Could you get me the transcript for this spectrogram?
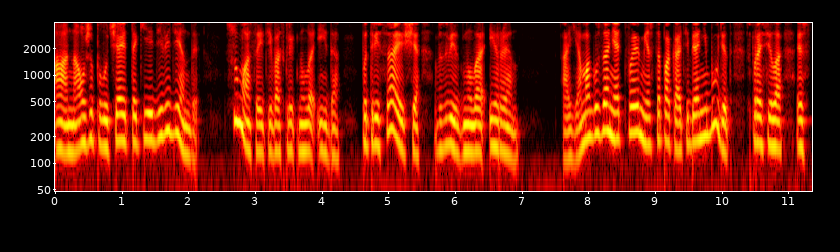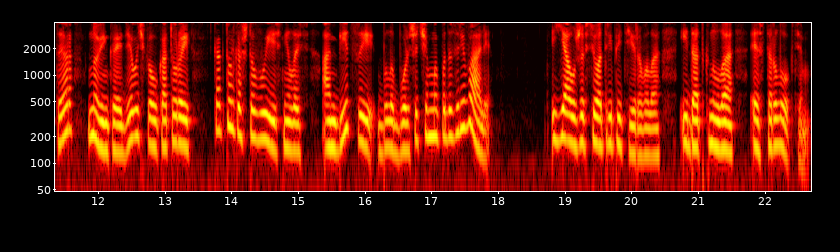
а она уже получает такие дивиденды. «С ума сойти!» — воскликнула Ида. «Потрясающе!» — взвизгнула Ирен. «А я могу занять твое место, пока тебя не будет», — спросила Эстер, новенькая девочка, у которой как только что выяснилось, амбиций было больше, чем мы подозревали. Я уже все отрепетировала и доткнула Эстер локтем.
